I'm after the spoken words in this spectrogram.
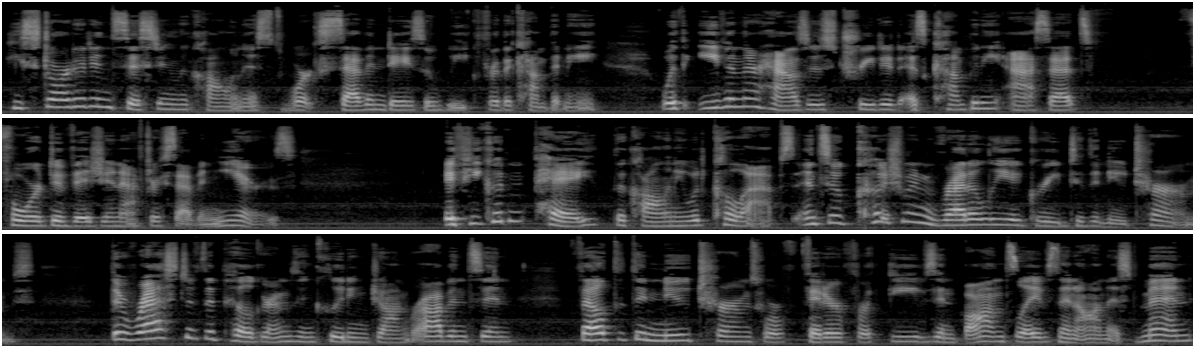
he started insisting the colonists work seven days a week for the company, with even their houses treated as company assets for division after seven years. If he couldn't pay, the colony would collapse, and so Cushman readily agreed to the new terms. The rest of the pilgrims, including John Robinson, felt that the new terms were fitter for thieves and bond slaves than honest men,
